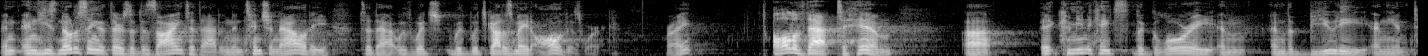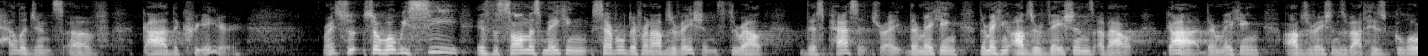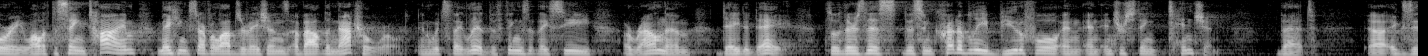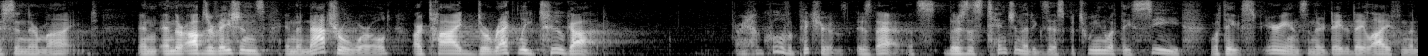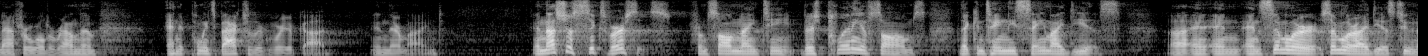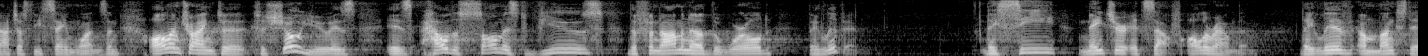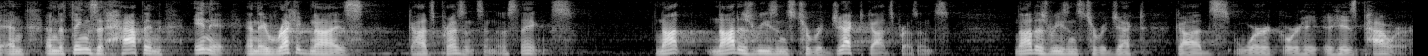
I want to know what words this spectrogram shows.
And, and he's noticing that there's a design to that, an intentionality to that with which, with which God has made all of his work, right? All of that to him, uh, it communicates the glory and, and the beauty and the intelligence of God, the Creator. Right? So, so what we see is the psalmist making several different observations throughout this passage, right? They're making, they're making observations about God. They're making observations about his glory, while at the same time making several observations about the natural world in which they live, the things that they see around them day to day. So there's this, this incredibly beautiful and, and interesting tension that uh, exists in their mind. And, and their observations in the natural world are tied directly to God. How cool of a picture is, that? It's, there's this tension that exists between what they see, what they experience in their day to day life and the natural world around them, and it points back to the glory of God in their mind. And that's just six verses from Psalm 19. There's plenty of Psalms that contain these same ideas. Uh, and, and, and, similar, similar ideas too, not just these same ones. And all I'm trying to, to show you is, is how the psalmist views the phenomena of the world they live in. They see nature itself all around them. They live amongst it and, and the things that happen in it, and they recognize God's presence in those things. Not, not as reasons to reject God's presence, not as reasons to reject God's work or his power.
